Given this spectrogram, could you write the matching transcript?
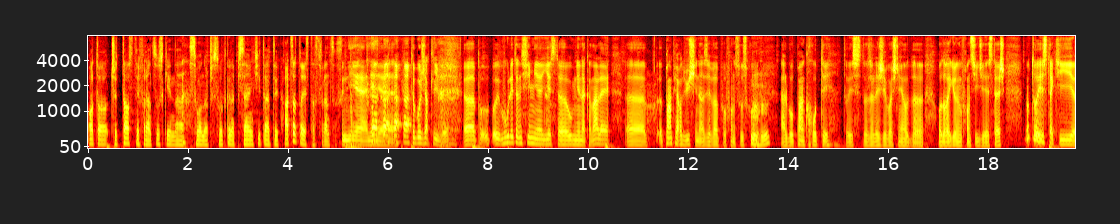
o to, czy tosty francuskie na słono czy słodko. Napisałem ci to, a ty, a co to jest tost francuski? Nie, nie, nie. To był żartliwy. E, w ogóle ten film jest u mnie na kanale. Pain perdu się nazywa po francusku, mhm. albo pain crotté to jest, to zależy właśnie od, od regionu Francji, gdzie jesteś. No to jest taki e,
